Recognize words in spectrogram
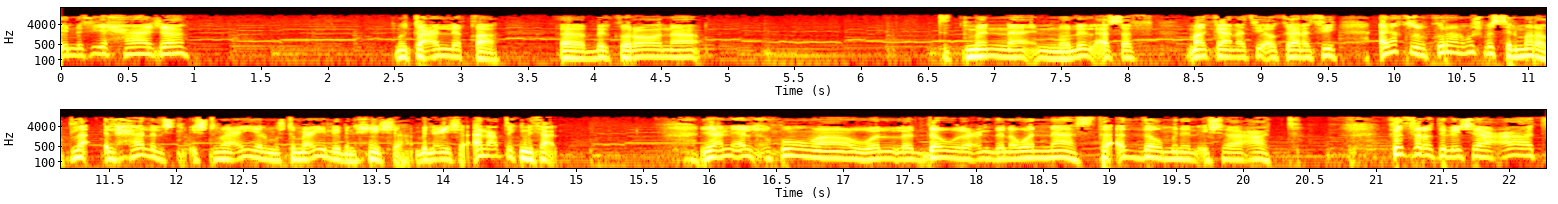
إنه في حاجة متعلقة آه، بالكورونا؟ تتمنى إنه للأسف ما كانت فيه أو كانت فيه، أنا أقصد الكورونا مش بس المرض، لا الحالة الاجتماعية المجتمعية اللي بنعيشها، بنعيشها، أنا أعطيك مثال. يعني الحكومة والدولة عندنا والناس تأذوا من الإشاعات. كثرة الإشاعات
